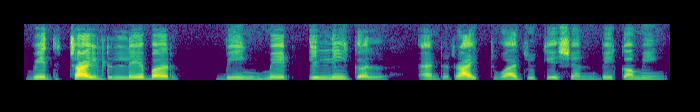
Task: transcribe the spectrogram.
with child labor being made illegal and right to education becoming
